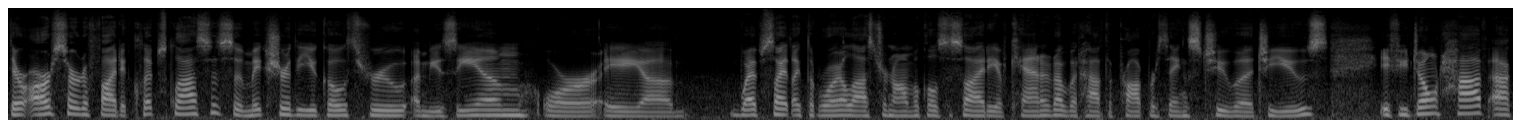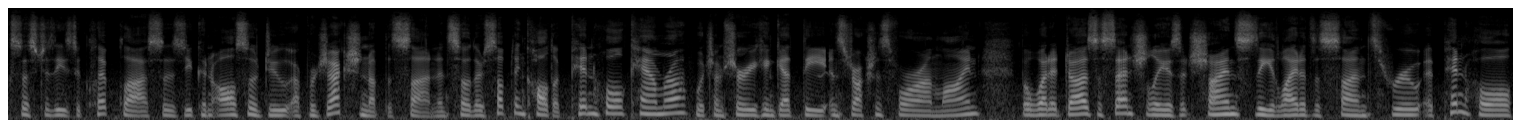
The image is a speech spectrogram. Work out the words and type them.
There are certified eclipse glasses, so make sure that you go through a museum or a uh, website like the Royal Astronomical Society of Canada would have the proper things to uh, to use. If you don't have access to these eclipse glasses, you can also do a projection of the sun. And so there's something called a pinhole camera, which I'm sure you can get the instructions for online. But what it does essentially is it shines the light of the sun through a pinhole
